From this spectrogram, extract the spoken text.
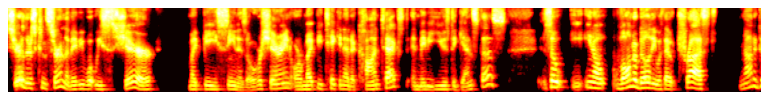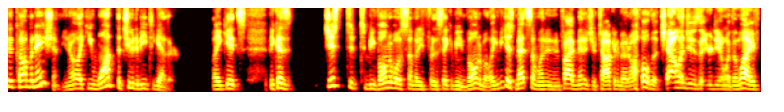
sure, there's concern that maybe what we share might be seen as oversharing or might be taken out of context and maybe used against us so you know vulnerability without trust not a good combination you know like you want the two to be together. Like it's because just to, to be vulnerable with somebody for the sake of being vulnerable like if you just met someone and in five minutes you're talking about all the challenges that you're dealing with in life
